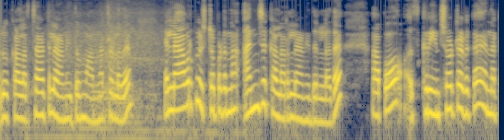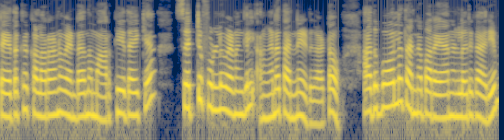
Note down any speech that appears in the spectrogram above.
ഒരു കളർ ചാർട്ടിലാണ് ഇതും വന്നിട്ടുള്ളത്. എല്ലാവർക്കും ഇഷ്ടപ്പെടുന്ന അഞ്ച് കളറിലാണ് ഇതുള്ളത്. അപ്പോൾ സ്ക്രീൻഷോട്ട് എടുക്കുക എന്നിട്ട് ഏതൊക്കെ കളറാണ് വേണ്ടതെന്ന് മാർക്ക് ചെയ്തയക്കുക. സെറ്റ് ഫുള്ള് വേണമെങ്കിൽ അങ്ങനെ തന്നെ ഇടുക കേട്ടോ. അതുപോലെ തന്നെ പറയാനുള്ളൊരു കാര്യം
